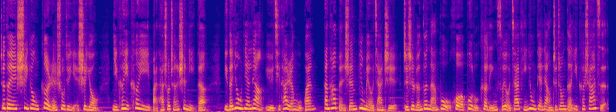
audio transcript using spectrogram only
这对适用个人数据也适用。你可以刻意把它说成是你的，你的用电量与其他人无关，但它本身并没有价值，只是伦敦南部或布鲁克林所有家庭用电量之中的一颗沙子。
